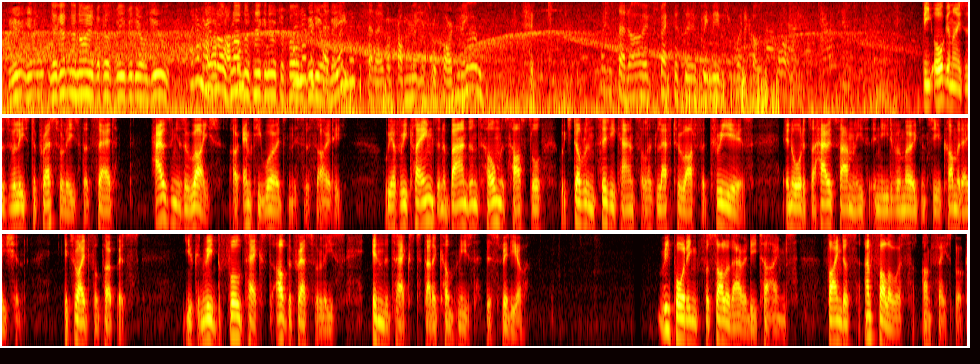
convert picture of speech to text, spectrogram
You, you, you're getting annoyed because we videoed you. I don't You have have a no problem. problem taking out your phone and never, video said, me. I never said I have a problem with you recording me. Well, I just said oh, I expected that if we need it when it goes to court. The organisers released a press release that said, Housing is a right are empty words in this society. We have reclaimed an abandoned homeless hostel which Dublin City Council has left to rot for three years in order to house families in need of emergency accommodation. Its rightful purpose. You can read the full text of the press release in the text that accompanies this video. Reporting for Solidarity Times. Find us and follow us on Facebook.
